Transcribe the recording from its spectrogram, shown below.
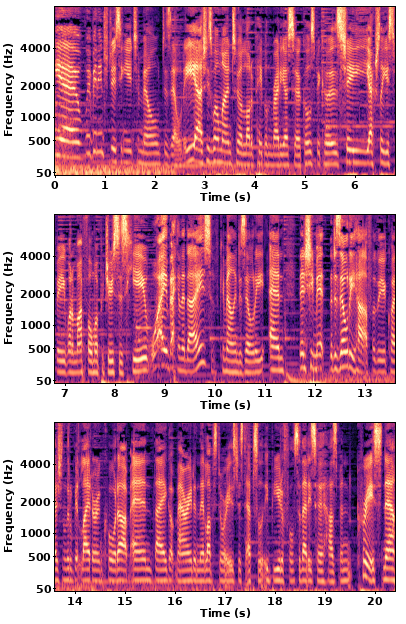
Yeah, we've been introducing you to Mel Dzelde. Uh, she's well known to a lot of people in radio circles because she actually used to be one of my former producers here way back in the days of Kim Allen Dzelde. And then she met the Dzelde half of the equation a little bit later and caught up and they got married and their love story is just absolutely beautiful. So that is her husband, Chris. Now,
